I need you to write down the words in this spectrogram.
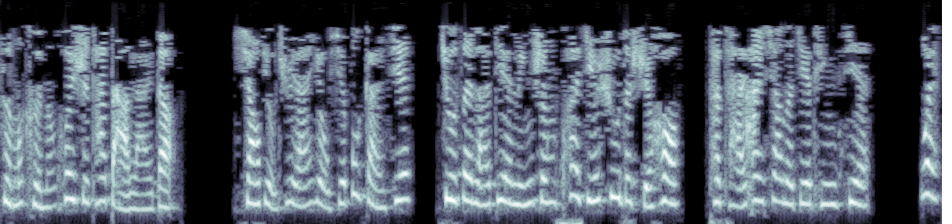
怎么可能会是他打来的？小九居然有些不敢接。就在来电铃声快结束的时候，他才按下了接听键。喂，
